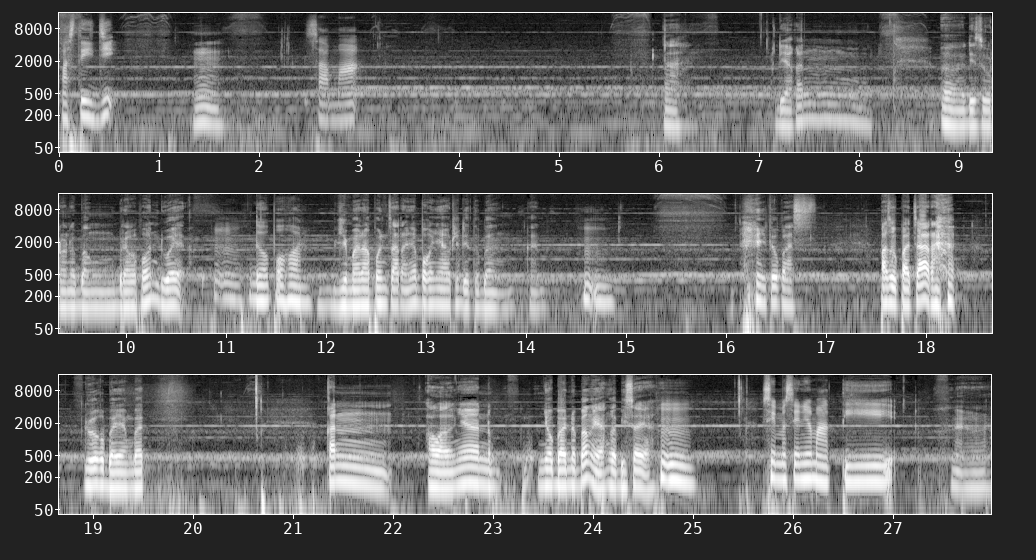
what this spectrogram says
Mas Tiji Hmm. sama Nah, dia kan eh, disuruh nebang berapa pohon? Dua ya? mm-mm, dua pohon. Gimana pun caranya pokoknya harus ditebang kan. Mm-mm. itu pas pas upacara gue kebayang banget kan awalnya neb- nyoba nebang ya nggak bisa ya Mm-mm. Si mesinnya mati. Nah,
